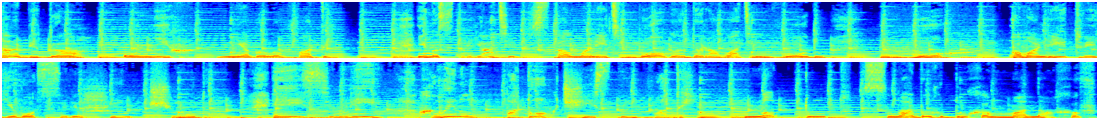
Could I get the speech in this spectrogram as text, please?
Одна беда, у них не было воды. И настоятель стал молить Бога даровать им воду. И Бог по молитве его совершил чудо. И из земли хлынул поток чистой воды. Но тут слабых духом монахов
